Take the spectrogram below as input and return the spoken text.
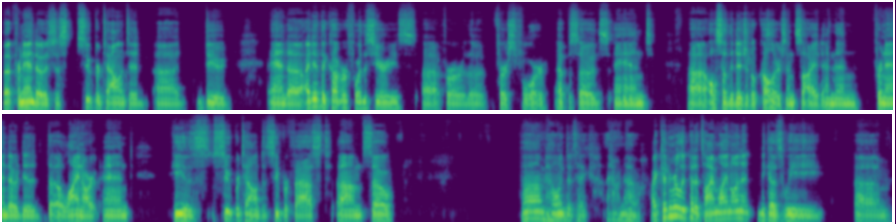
But Fernando is just super talented uh, dude. And uh, I did the cover for the series uh, for the first four episodes and uh, also the digital colors inside. And then Fernando did the line art and he is super talented, super fast. Um, so, um, how long did it take? I don't know. I couldn't really put a timeline on it because we um,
